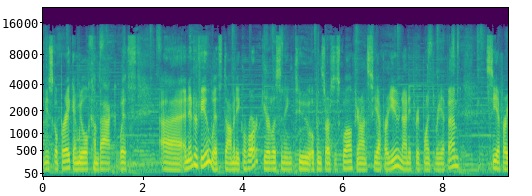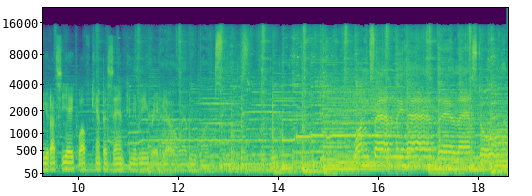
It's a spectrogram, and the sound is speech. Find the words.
musical break, and we will come back with. Uh, an interview with Dominique O'Rourke. You're listening to Open Sources Guelph. You're on CFRU 93.3 FM, CFRU.ca, Guelph Campus and Community Radio. One family had their land stolen.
